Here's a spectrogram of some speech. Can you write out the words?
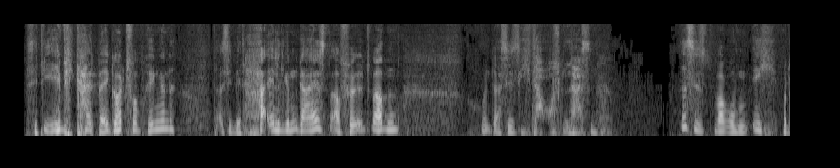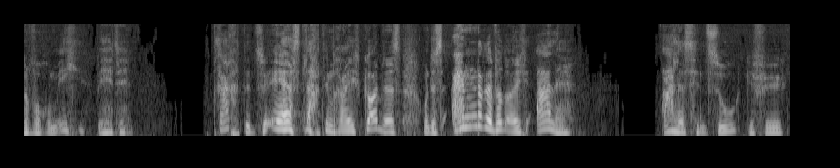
dass sie die Ewigkeit bei Gott verbringen, dass sie mit Heiligem Geist erfüllt werden und dass sie sich taufen lassen. Das ist, warum ich oder warum ich bete. Trachtet zuerst nach dem Reich Gottes und das andere wird euch alle, alles hinzugefügt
